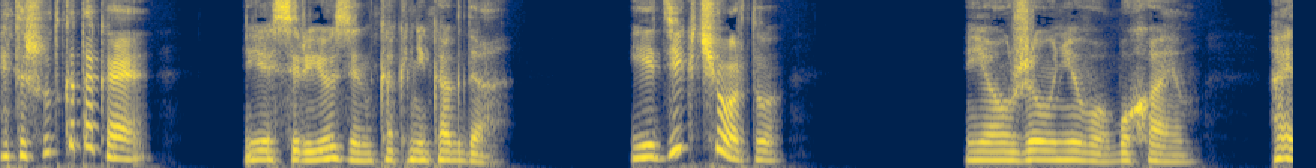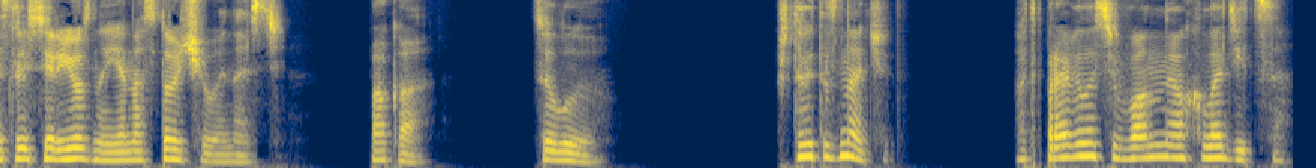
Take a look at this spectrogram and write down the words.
Это шутка такая? Я серьезен, как никогда. Иди к черту. Я уже у него, бухаем. А если серьезно, я настойчивый, Настя. Пока. Целую. Что это значит? Отправилась в ванную охладиться.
